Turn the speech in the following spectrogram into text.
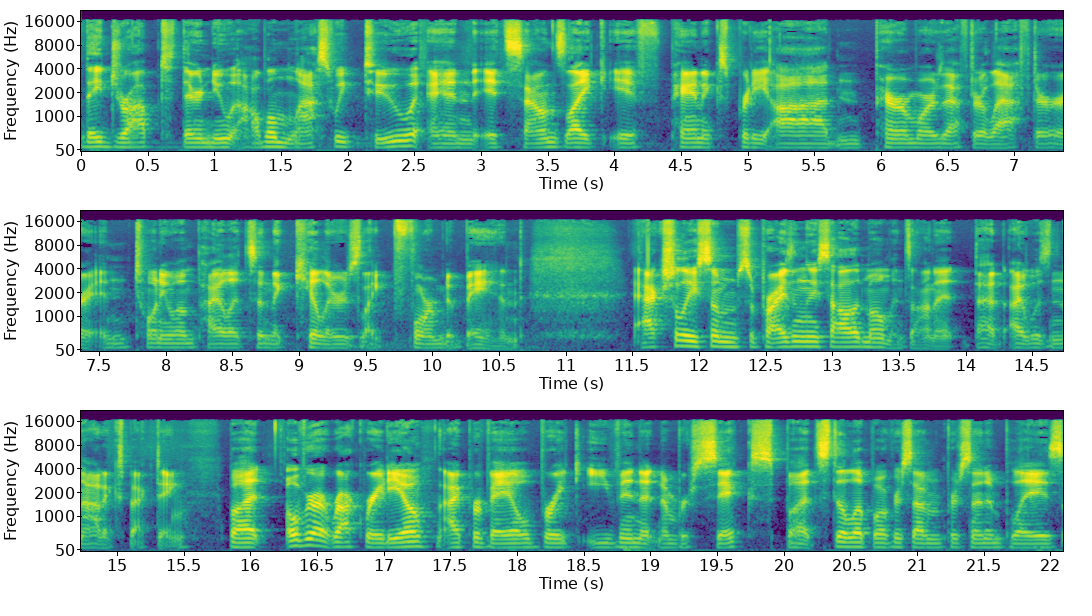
They dropped their new album last week too, and it sounds like if Panic's pretty odd and Paramore's After Laughter and 21 Pilots and the Killers like formed a band actually some surprisingly solid moments on it that I was not expecting. But over at Rock Radio, I prevail, break even at number six, but still up over 7% in plays.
